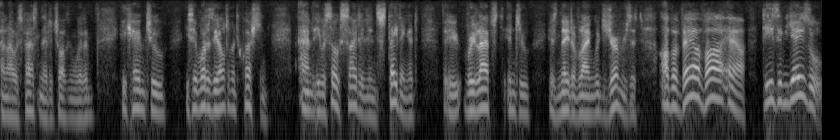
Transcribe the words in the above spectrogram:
and I was fascinated talking with him. He came to, he said, What is the ultimate question? And he was so excited in stating it that he relapsed into his native language, German. He says, Aber wer war er, diesem Jesu?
